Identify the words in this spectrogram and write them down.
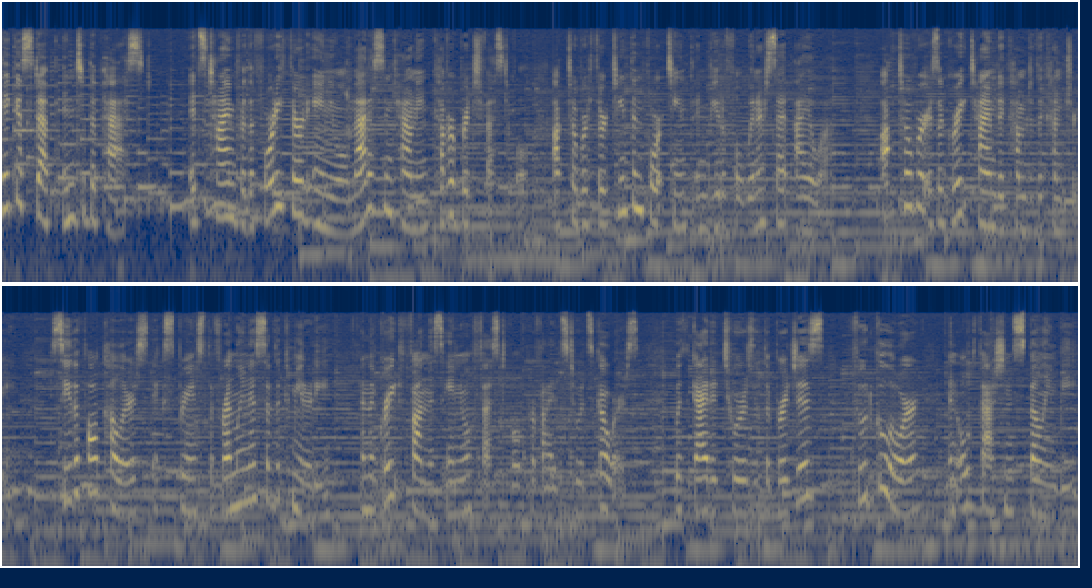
Take a step into the past. It's time for the 43rd annual Madison County Cover Bridge Festival, October 13th and 14th in beautiful Winterset, Iowa. October is a great time to come to the country. See the fall colors, experience the friendliness of the community, and the great fun this annual festival provides to its goers, with guided tours of the bridges, food galore, an old fashioned spelling bee,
